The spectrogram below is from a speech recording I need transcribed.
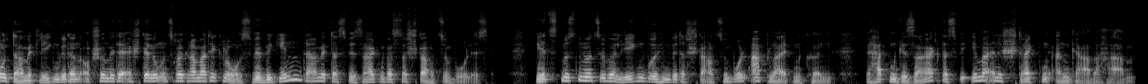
Und damit legen wir dann auch schon mit der Erstellung unserer Grammatik los. Wir beginnen damit, dass wir sagen, was das Startsymbol ist. Jetzt müssen wir uns überlegen, wohin wir das Startsymbol ableiten können. Wir hatten gesagt, dass wir immer eine Streckenangabe haben.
